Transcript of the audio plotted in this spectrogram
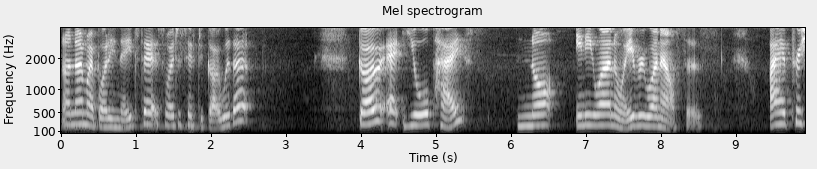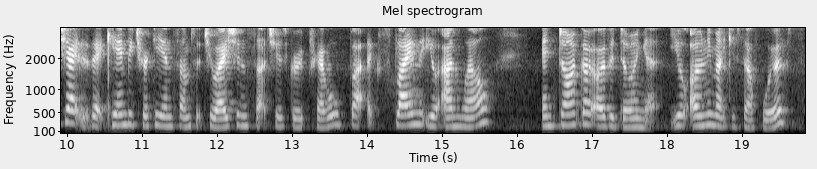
And I know my body needs that, so I just have to go with it. Go at your pace, not anyone or everyone else's. I appreciate that that can be tricky in some situations, such as group travel, but explain that you're unwell and don't go overdoing it. You'll only make yourself worse.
